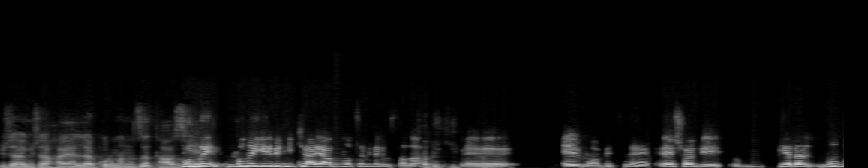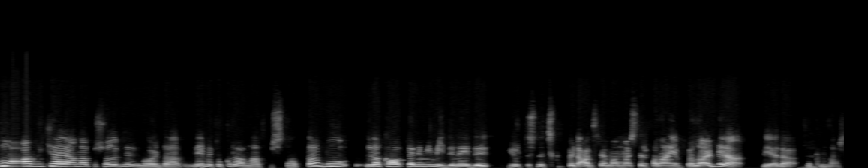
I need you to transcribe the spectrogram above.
güzel güzel hayaller kurmanızı tavsiye ederim. Buna, buna ilgili bir hikaye anlatabilirim sana. Tabii ki. Ee, ev muhabbetini. Ee, şöyle bir bir ara bu bu an hikaye anlatmış olabilirim bu arada. Mehmet Okur anlatmıştı hatta. Bu lockout dönemi miydi neydi? Yurt dışına çıkıp böyle antrenman maçları falan yapıyorlardı ya bir ara takımlar.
